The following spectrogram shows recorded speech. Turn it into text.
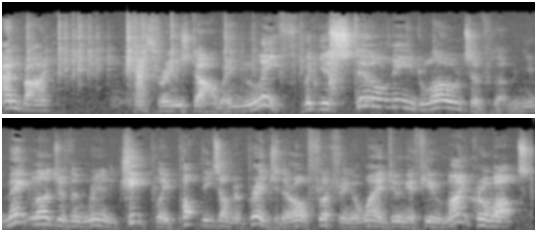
and by Catherine's Darwin leaf, but you still need loads of them, and you make loads of them really cheaply, pop these on a bridge, they're all fluttering away doing a few microwatts,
